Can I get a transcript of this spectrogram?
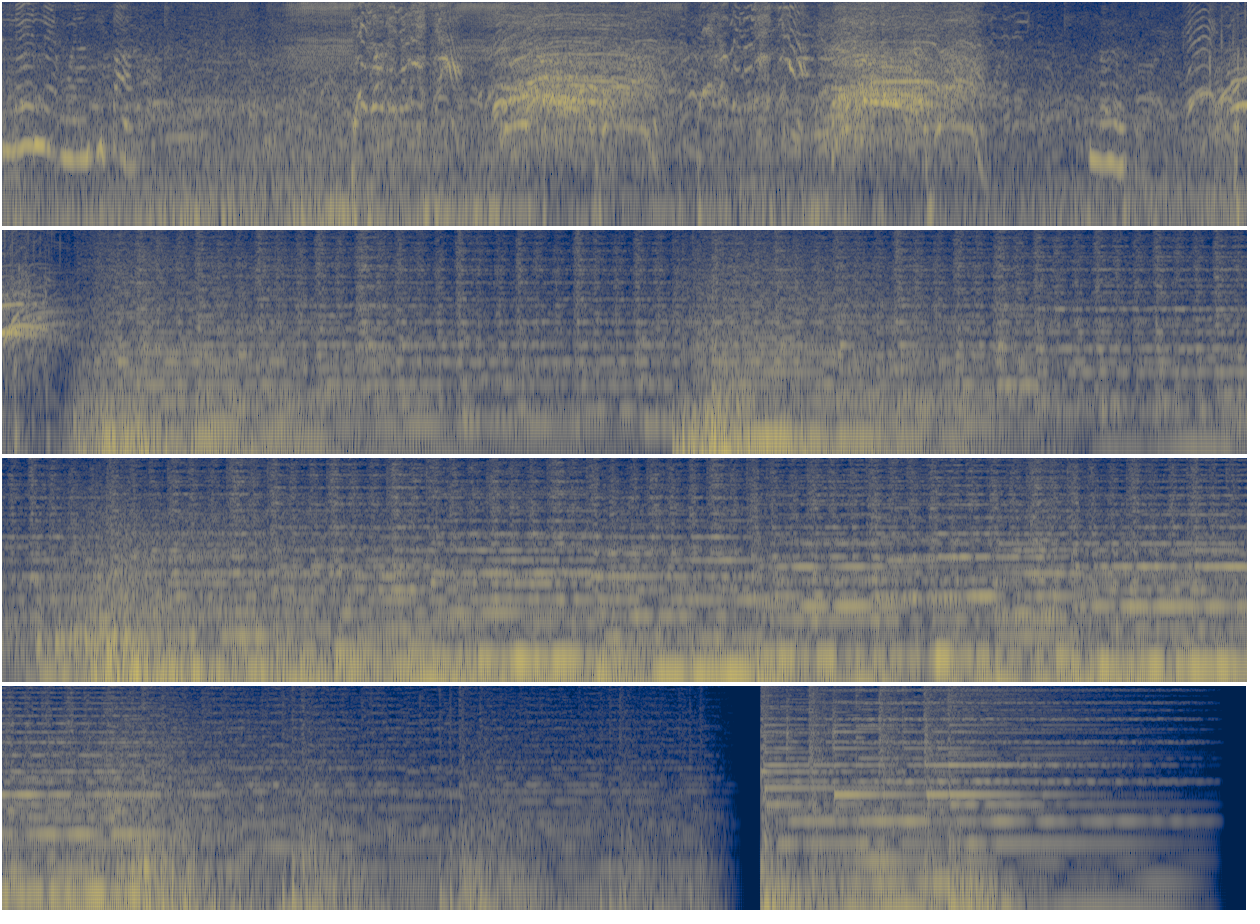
nenek moyang kita. Hidup Indonesia! Hidup Indonesia! Terima kasih.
